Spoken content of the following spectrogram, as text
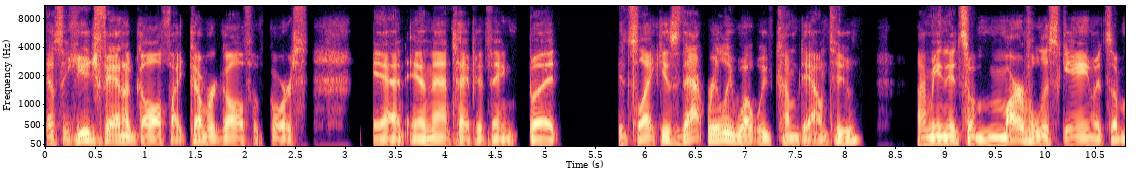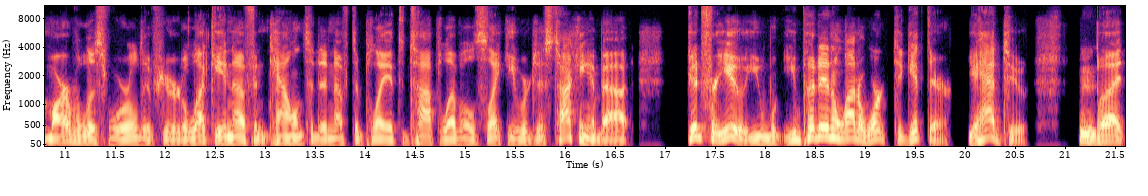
as a huge fan of golf, I cover golf, of course, and and that type of thing. But it's like, is that really what we've come down to? I mean, it's a marvelous game. It's a marvelous world. If you're lucky enough and talented enough to play at the top levels, like you were just talking about, good for you. You you put in a lot of work to get there. You had to, hmm. but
